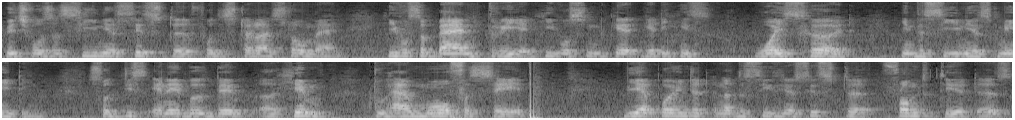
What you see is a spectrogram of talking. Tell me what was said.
which was a senior sister for the sterile storeman. He was a band three and he wasn't get, getting his voice heard in the seniors meeting. So this enabled them, uh, him to have more of a say. We appointed another senior sister from the theatres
